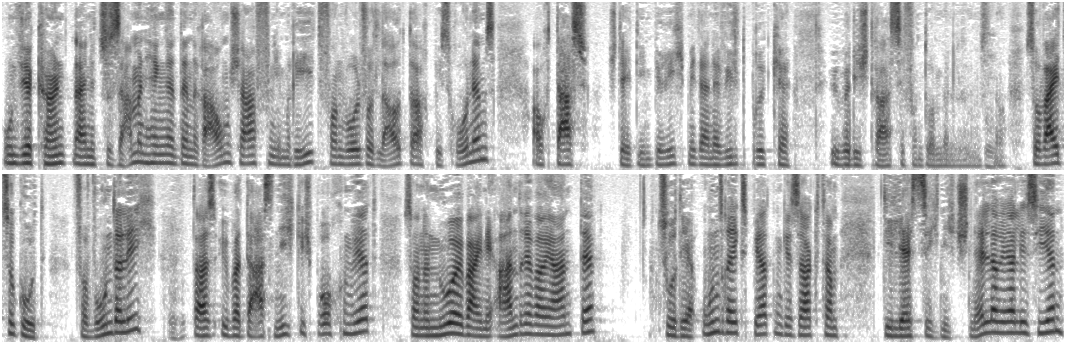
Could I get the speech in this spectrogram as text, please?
und wir könnten einen zusammenhängenden Raum schaffen im Ried von Wolfurt-Lautach bis Honems. Auch das steht im Bericht mit einer Wildbrücke über die Straße von Dornbirn-Lustenau. Mhm. So weit, so gut verwunderlich, mhm. dass über das nicht gesprochen wird, sondern nur über eine andere Variante, zu der unsere Experten gesagt haben, die lässt sich nicht schneller realisieren,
